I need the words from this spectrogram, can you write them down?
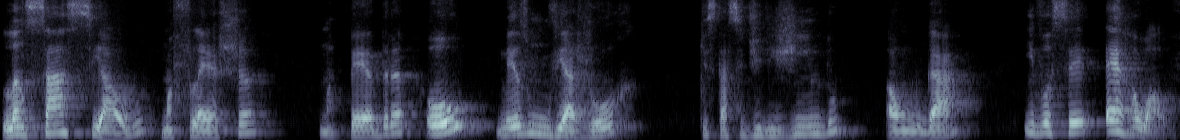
lançasse algo, uma flecha, uma pedra, ou mesmo um viajor que está se dirigindo a um lugar e você erra o alvo.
